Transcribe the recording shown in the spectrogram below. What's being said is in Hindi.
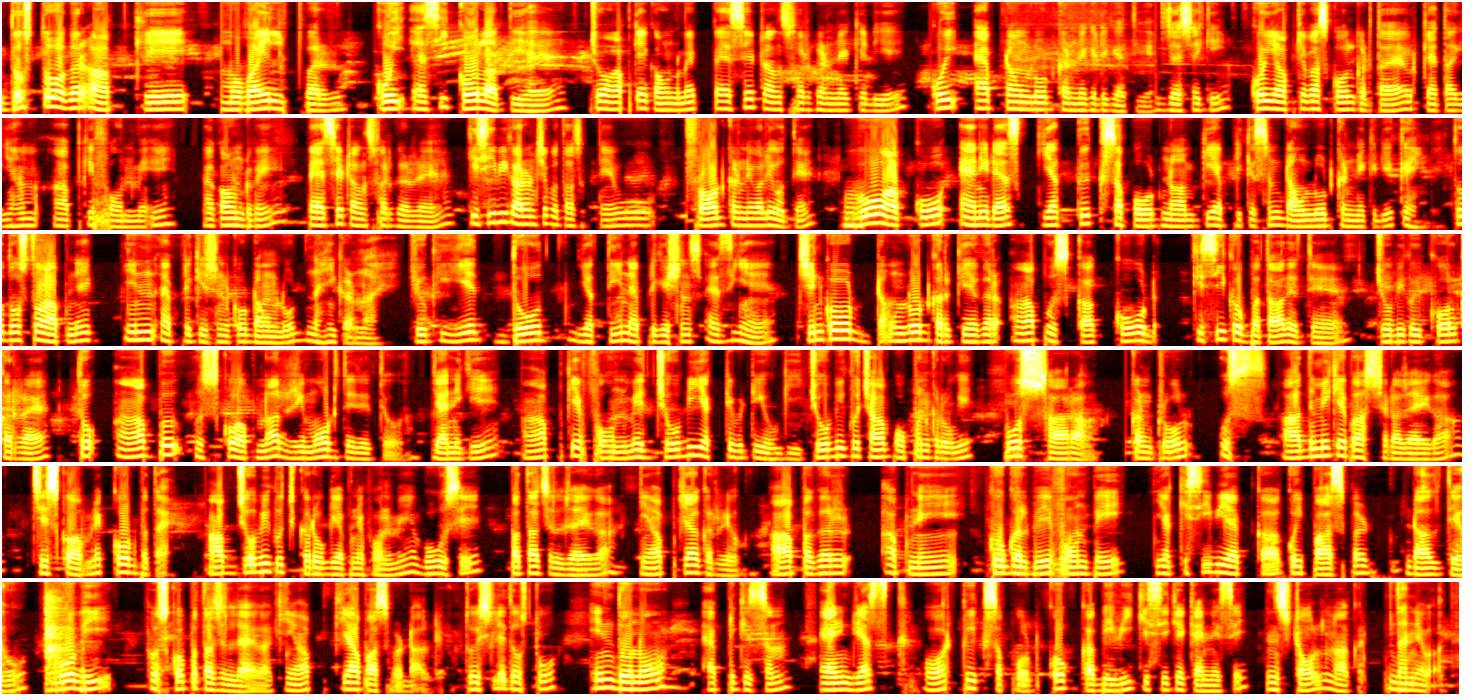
दोस्तों, अगर आपके मोबाइल पर कोई ऐसी कॉल आती है जो आपके अकाउंट में पैसे ट्रांसफ़र करने के लिए कोई ऐप डाउनलोड करने के लिए कहती है, जैसे कि कोई आपके पास कॉल करता है और कहता है कि हम आपके फ़ोन में, अकाउंट में पैसे ट्रांसफ़र कर रहे हैं। किसी भी कारण से बता सकते हैं, वो फ्रॉड करने वाले होते हैं। वो आपको एनी डेस्क या क्विक सपोर्ट नाम की एप्लीकेशन डाउनलोड करने के लिए कहेंगे। तो दोस्तों, आपने इन एप्लीकेशन को डाउनलोड नहीं करना है, क्योंकि ये दो या तीन एप्लीकेशंस ऐसी हैं, जिनको डाउनलोड करके अगर आप उसका कोड किसी को बता देते हैं, जो भी कोई कॉल कर रहा है तो आप उसको अपना रिमोट दे देते हो। यानी कि आपके फ़ोन में जो भी एक्टिविटी होगी, जो भी कुछ आप ओपन करोगे, वो सारा कंट्रोल उस आदमी के पास चला जाएगा जिसको आपने कोड बताया। आप जो भी कुछ करोगे अपने फ़ोन में, वो उसे पता चल जाएगा कि आप क्या कर रहे हो। आप अगर अपने गूगल पे, फ़ोन पे या किसी भी ऐप का कोई पासवर्ड डालते हो, वो भी उसको पता चल जाएगा कि आप क्या पासवर्ड डाल रहे हो। तो इसलिए दोस्तों, इन दोनों एप्लीकेशन एनडेस्क और क्विक सपोर्ट को कभी भी किसी के कहने से इंस्टॉल ना करें। धन्यवाद।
